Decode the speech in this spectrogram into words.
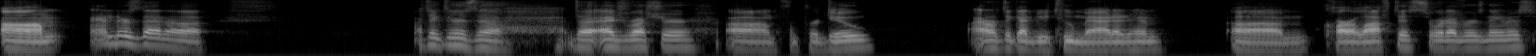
Um, and there's that uh, I think there's the the edge rusher um from Purdue. I don't think I'd be too mad at him. Um, Carl Loftus or whatever his name is.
